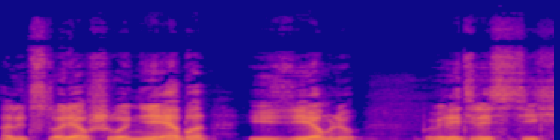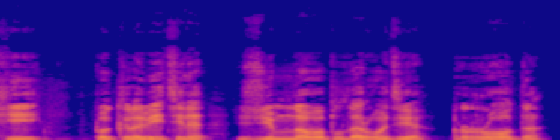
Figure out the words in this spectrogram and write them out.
олицетворявшего небо и землю, повелителя стихий, покровителя земного плодородия рода.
